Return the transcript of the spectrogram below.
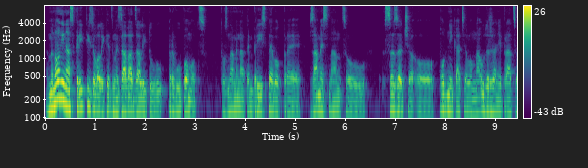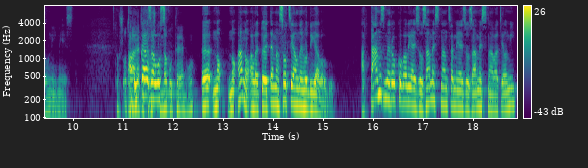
mnohí nás kritizovali, keď sme zavádzali tú prvú pomoc. To znamená ten príspevok pre zamestnancov, SZČ o podnikateľom na udržanie pracovných miest. To už otvára ukázalo novú tému. E, no, no áno, ale to je téma sociálneho dialogu. A tam sme rokovali aj so zamestnancami, aj so zamestnávateľmi.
